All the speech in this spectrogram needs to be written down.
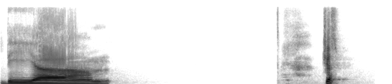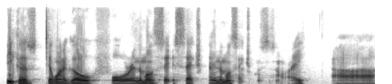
the um, just because they want to go for an homosexual an homosexual right uh,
